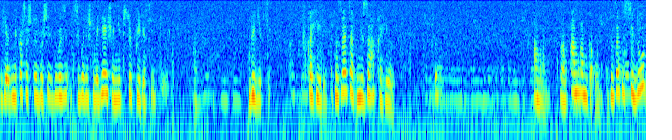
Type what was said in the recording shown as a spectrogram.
я, мне кажется, что я до сегодняшнего дня еще не все пересмотрю. В Египте, в Кагире. Это называется Агниза Кагиры. Амрам. Амрам Гаон. Это называется Сидур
